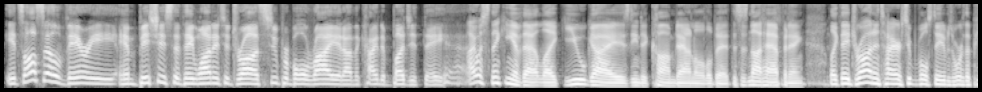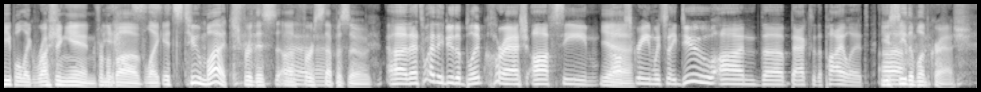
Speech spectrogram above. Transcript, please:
It's also very ambitious that they wanted to draw a Super Bowl riot on the kind of budget they had. I was thinking of that. Like, you guys need to calm down a little bit. This is not happening. like, they draw an entire Super Bowl stadium's worth of people like rushing in from above. Like, it's too much for this uh, first Uh, episode. Uh, that's why they do the blimp crash off scene, Yeah. off screen, which they do on the Back to the Pilot. You Uh, see the blimp crash.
